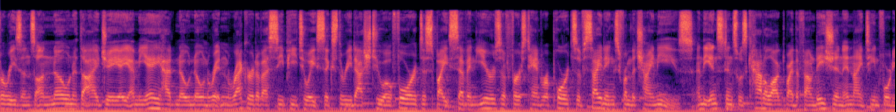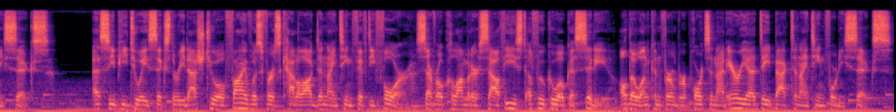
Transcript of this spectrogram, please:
For reasons unknown, the IJA-MEA had no known written record of SCP-2863-204 despite seven years of first-hand reports of sightings from the Chinese, and the instance was catalogued by the Foundation in 1946. SCP-2863-205 was first catalogued in 1954, several kilometers southeast of Fukuoka City, although unconfirmed reports in that area date back to 1946.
